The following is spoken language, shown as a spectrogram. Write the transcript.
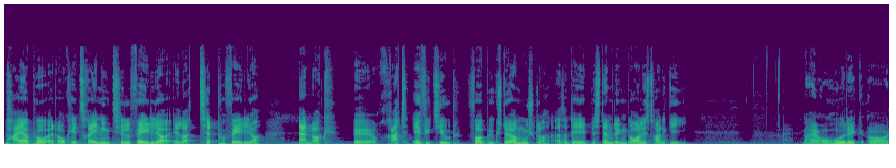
peger på, at okay, træning til failure, eller tæt på failure, er nok øh, ret effektivt for at bygge større muskler. Altså det er bestemt ikke en dårlig strategi. Nej, overhovedet ikke. Og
